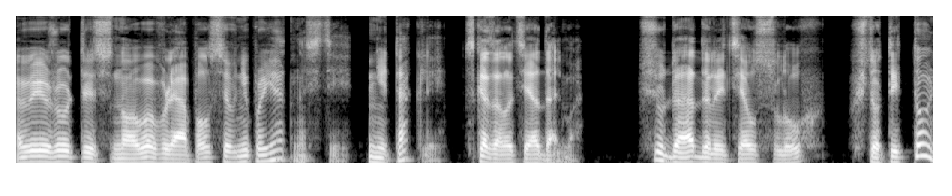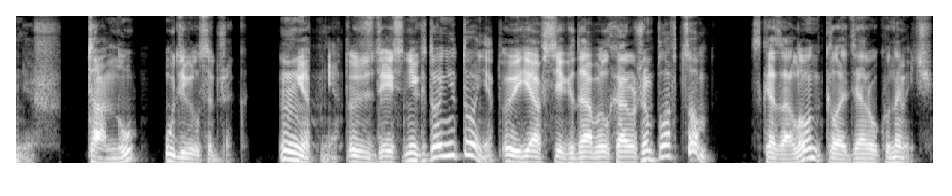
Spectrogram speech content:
«Вижу, ты снова вляпался в неприятности, не так ли?» Сказала Теодальма. «Сюда долетел слух, что ты тонешь». «Тону?» — удивился Джек. «Нет-нет, здесь никто не тонет. Я всегда был хорошим пловцом», — сказал он, кладя руку на меч.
